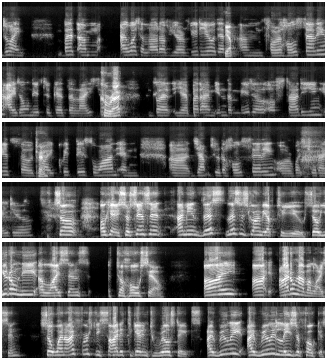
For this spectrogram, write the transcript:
Do I? But um, I watch a lot of your video that Yep. um for wholesaling, I don't need to get the license. Correct? but yeah but i'm in the middle of studying it so do Okay. i quit this one and uh, jump to the wholesaling or what should i do So okay, so Sansan, I mean this this is going to be up to you. So you don't need a license to wholesale. I I I don't have a license. So when I first decided to get into real estates, I really I really laser focus.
